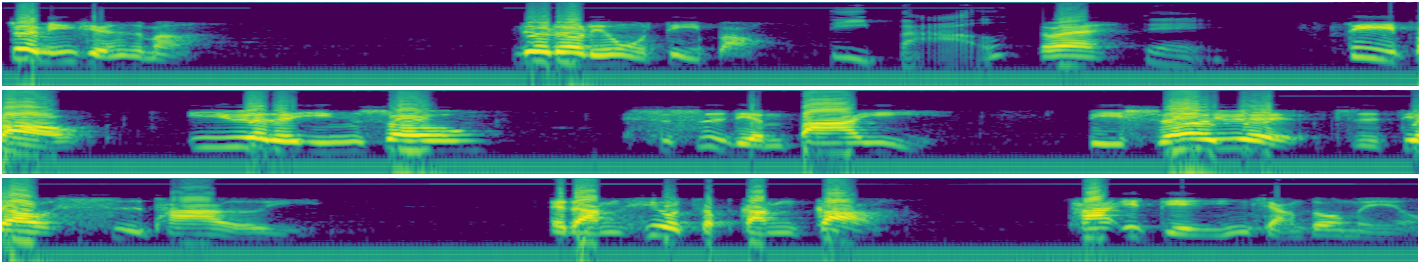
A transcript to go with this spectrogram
最明显是什么？六六零五地保。地保，对不对？对。地保一月的营收十四点八亿，比十二月只掉四趴而已。哎，然后十尴尬，它一点影响都没有，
